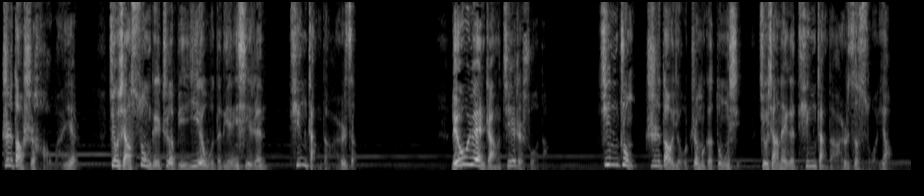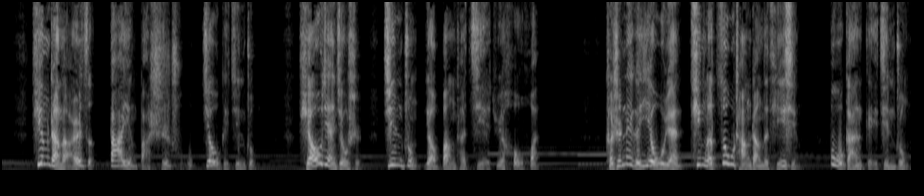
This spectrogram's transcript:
知道是好玩意儿，就想送给这笔业务的联系人厅长的儿子。刘院长接着说道：“金仲知道有这么个东西，就向那个厅长的儿子索要，厅长的儿子答应把石杵交给金仲。”条件就是金仲要帮他解决后患，可是那个业务员听了邹厂长的提醒，不敢给金仲了，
